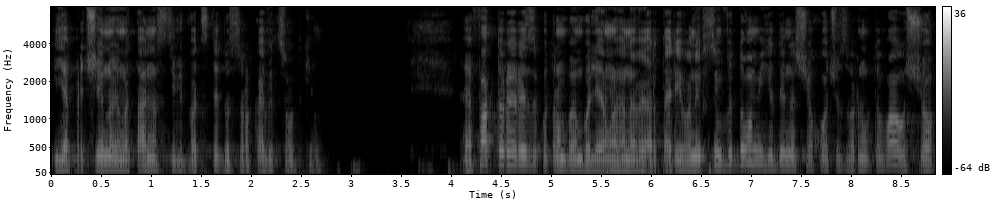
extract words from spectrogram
і є причиною летальності від 20 до 40%. Е, Фактори ризику тромбоемболіолагенової артерії вони всім відомі. Єдине, що хочу звернути увагу, що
